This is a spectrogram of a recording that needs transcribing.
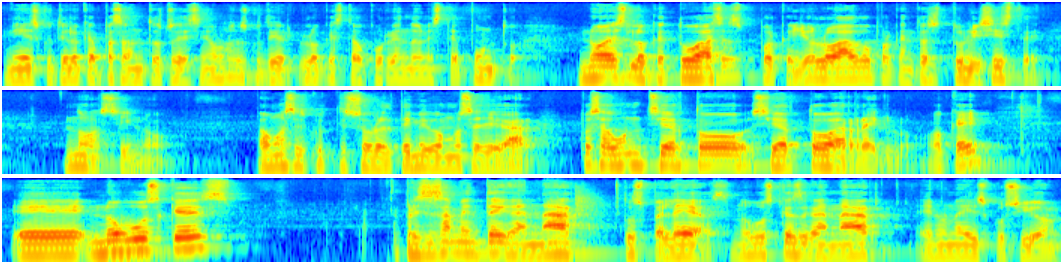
ni discutir lo que ha pasado entonces, sino vamos a discutir lo que está ocurriendo en este punto. No es lo que tú haces porque yo lo hago porque entonces tú lo hiciste. No, sino vamos a discutir sobre el tema y vamos a llegar pues a un cierto, cierto arreglo, ¿ok? Eh, no busques precisamente ganar tus peleas, no busques ganar en una discusión.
